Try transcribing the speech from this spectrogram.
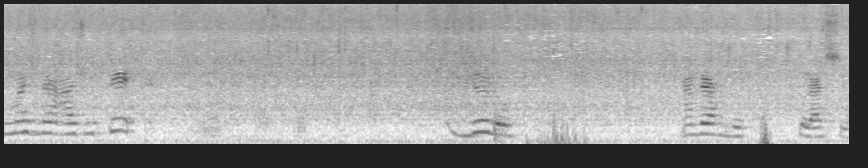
Moi, je vais rajouter de l'eau un verre d'eau pour la sauce.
